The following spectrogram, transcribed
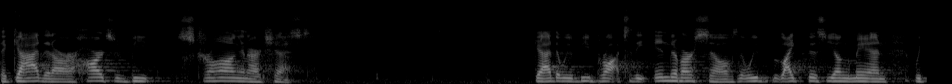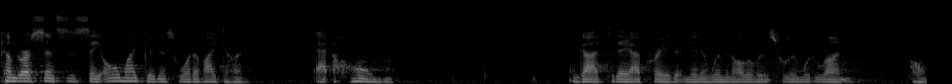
The God, that our hearts would beat strong in our chest. God, that we'd be brought to the end of ourselves, that we'd, like this young man, we'd come to our senses and say, Oh my goodness, what have I done at home? And God, today I pray that men and women all over this room would run home.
